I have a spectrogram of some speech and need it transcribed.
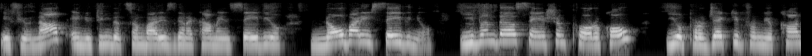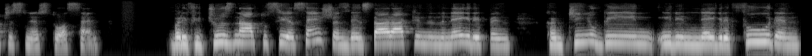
If you're not and you think that somebody's going to come and save you nobody's saving you. Even the ascension protocol you're projecting from your consciousness to ascend but if you choose not to see ascension, then start acting in the negative and continue being eating negative food and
